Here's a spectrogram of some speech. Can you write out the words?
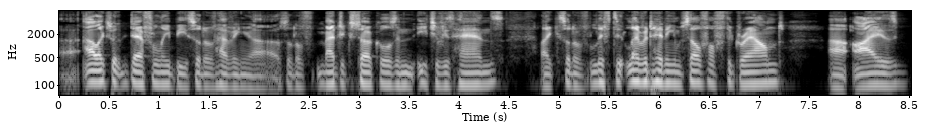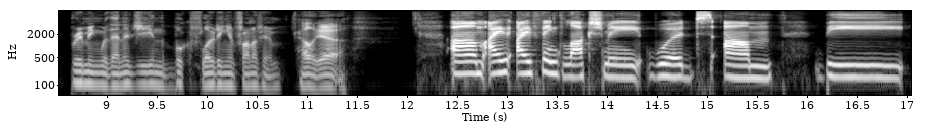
Uh, Alex would definitely be sort of having uh, sort of magic circles in each of his hands, like sort of lifted, levitating himself off the ground, uh, eyes brimming with energy, and the book floating in front of him. Hell yeah. Um, I, I think Lakshmi would um, be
